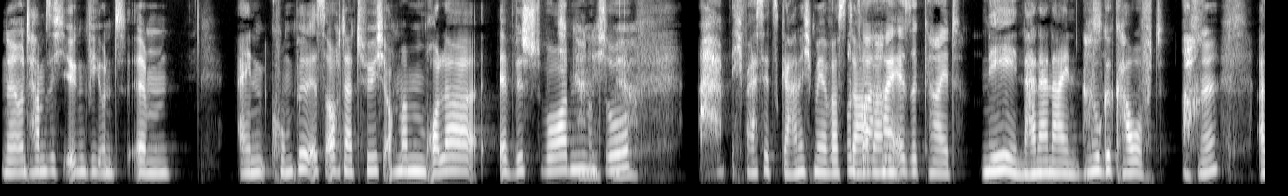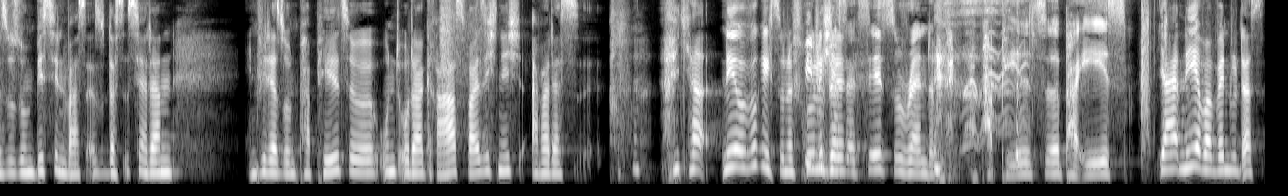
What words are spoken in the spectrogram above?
ne? Und haben sich irgendwie und ähm, ein Kumpel ist auch natürlich auch mal mit dem Roller erwischt worden und so. mehr. Ah, Ich weiß jetzt gar nicht mehr, was Und da war dann. High as a Kite. Nee, nein, nein, nein, nur gekauft. Ach. Ne? Also so ein bisschen was. Also das ist ja dann entweder so ein paar Pilze und oder Gras, weiß ich nicht. Aber das, ja, nee, aber wirklich so eine Wie du das fröhliche. erzählst, so random. Ein paar Pilze, paar E's. Ja, nee, aber wenn du das,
